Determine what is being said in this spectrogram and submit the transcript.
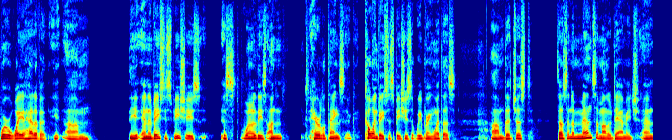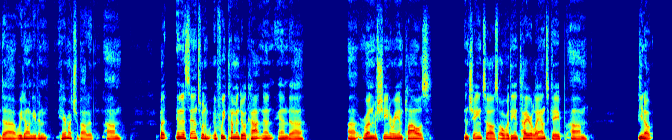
we're way ahead of it. Um, the an invasive species is one of these unheralded things, co-invasive species that we bring with us um, that just does an immense amount of damage, and uh, we don't even hear much about it. Um, but in a sense, when if we come into a continent and uh, uh, run machinery and plows and chainsaws over the entire landscape, um, you know,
